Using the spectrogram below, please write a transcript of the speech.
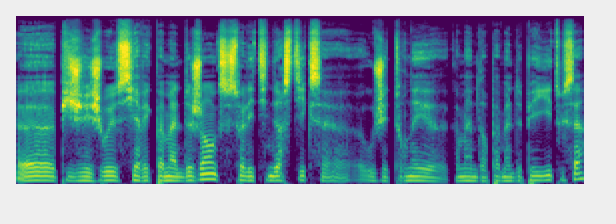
puis j'ai joué aussi avec pas mal de gens, que ce soit les Tindersticks où j'ai tourné quand même dans pas mal de pays, tout ça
